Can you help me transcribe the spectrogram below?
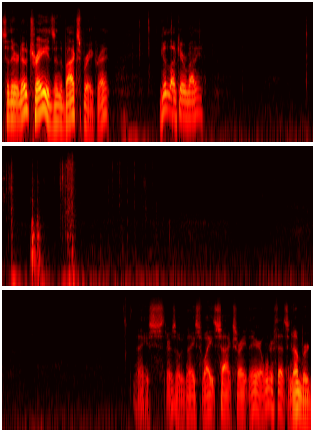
So there are no trades in the box break, right? Good luck, everybody. Nice. There's a nice White Sox right there. I wonder if that's numbered.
